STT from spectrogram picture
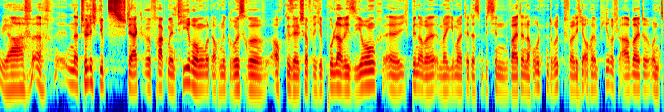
Ja, äh, natürlich gibt es stärkere Fragmentierung und auch eine größere, auch gesellschaftliche Polarisierung. Äh, ich bin aber immer jemand, der das ein bisschen weiter nach unten drückt, weil ich auch empirisch arbeite und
